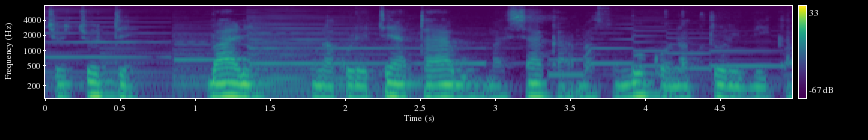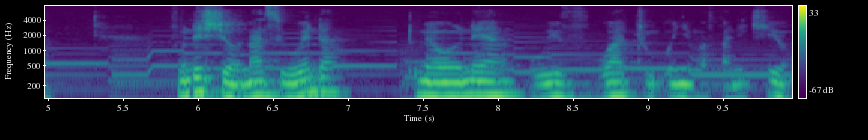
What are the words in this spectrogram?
chochote, bali unakuletea taabu, mashaka, masumbuko na kutoridhika. Fundisho, nasi huenda tumewaonea wivu watu wenye mafanikio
